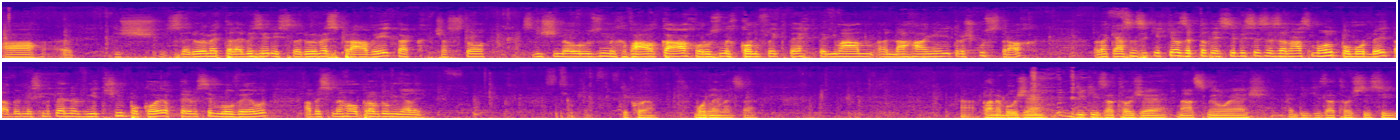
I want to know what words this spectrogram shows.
a e, když sledujeme televizi, když sledujeme zprávy, tak často slyšíme o různých válkách, o různých konfliktech, který mám nahánějí trošku strach. Tak já jsem se tě chtěl zeptat, jestli by si se za nás mohl pomodlit, aby my jsme ten vnitřní pokoj, o kterém jsi mluvil, aby jsme ho opravdu měli. Děkuji. Modlíme se. Pane Bože, díky za to, že nás miluješ, díky za to, že jsi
